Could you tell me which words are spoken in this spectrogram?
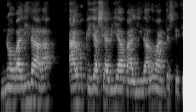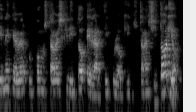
no validara algo que ya se había validado antes, que tiene que ver con cómo estaba escrito el artículo quinto transitorio.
